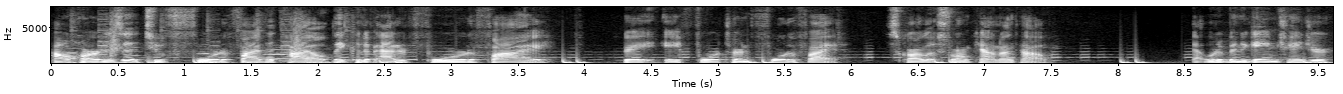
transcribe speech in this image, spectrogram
How hard is it to fortify the tile? They could have added fortify, create a four-turn fortified Scarlet Storm countdown tile. That would have been a game changer.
